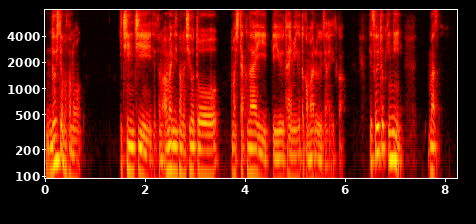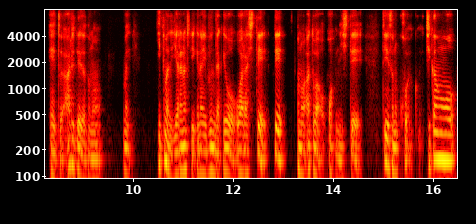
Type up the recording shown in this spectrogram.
どうしてもその、一日でその、あまりその仕事もしたくないっていうタイミングとかもあるじゃないですか。で、そういう時に、まず、えっと、ある程度その、まあ、いつまでやらなくちゃいけない分だけを終わらして、で、その後はオフにして、っていうそのこ時間を、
